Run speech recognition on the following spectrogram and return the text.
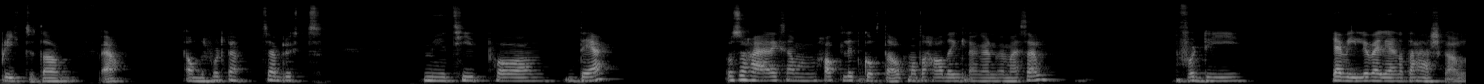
blir gitt ut av ja, andre folk. Da. Så jeg har brukt mye tid på det. Og så har jeg liksom hatt litt godt av å på en måte ha den krangelen med meg selv. Fordi jeg vil jo veldig gjerne at det her skal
